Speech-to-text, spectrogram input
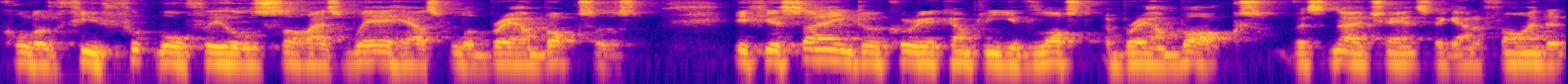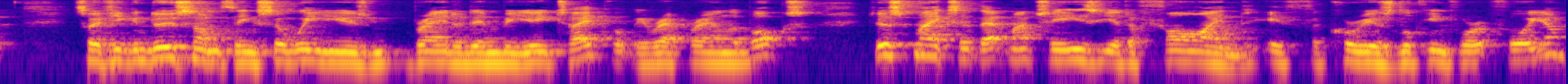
call it a few football field size warehouse full of brown boxes, if you're saying to a courier company you've lost a brown box, there's no chance they're going to find it. So if you can do something, so we use branded MBE tape that we wrap around the box, just makes it that much easier to find if the courier's looking for it for you.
